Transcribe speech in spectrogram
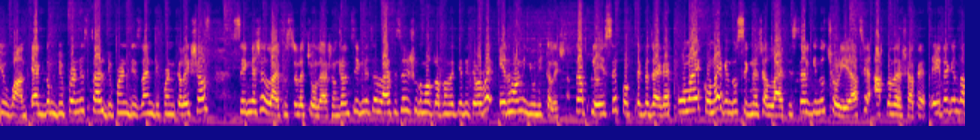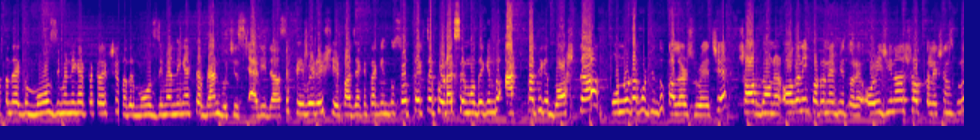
you want একদম different style different design different collection signature life স্টাইলে চলে আসুন। কারণ সিগনেচার লাইফ স্টাইল শুধুমাত্র আপনাদেরকে দিতে পারবে এ ধরনের ইউনিক কালেকশন প্লেসে প্রত্যেকটা জায়গায় কোনায় কোনায় কিন্তু সিগনেচার লাইফ স্টাইল কিন্তু ছড়িয়ে আছে আপনাদের সাথে। এটা কিন্তু আপনাদের একদম মোস্ট ডিমান্ডিং একটা কালেকশন আপনাদের মোস্ট ডিমান্ডিং একটা brand which is Adidas favourite sherpa জ্যাকেটটা কিন্তু প্রত্যেকটা প্রোডাক্টস এর মধ্যে কিন্তু আটটা থেকে দশটা, পনেরোটা পর্যন্ত কালার্স রয়েছে। সব ধরনের অর্গানিক কটনের ভিতরে অরিজিনাল সব কালেকশনগুলো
